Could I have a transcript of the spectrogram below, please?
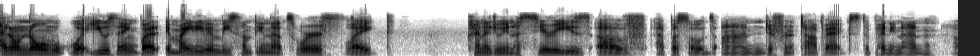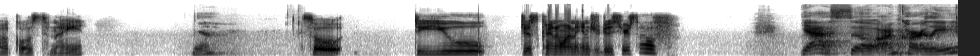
I don't know what you think, but it might even be something that's worth like kind of doing a series of episodes on different topics, depending on how it goes tonight. Yeah. So, do you just kind of want to introduce yourself? Yeah, so I'm Carly.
